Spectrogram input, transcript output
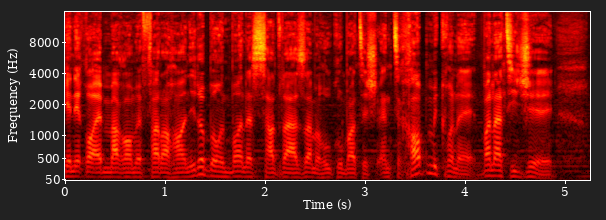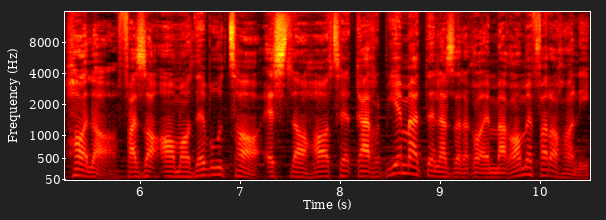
یعنی قائم مقام فراهانی رو به عنوان صدر اعظم حکومتش انتخاب می‌کنه. و نتیجه حالا فضا آماده بود تا اصلاحات غربی مد نظر قائم مقام فراهانی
